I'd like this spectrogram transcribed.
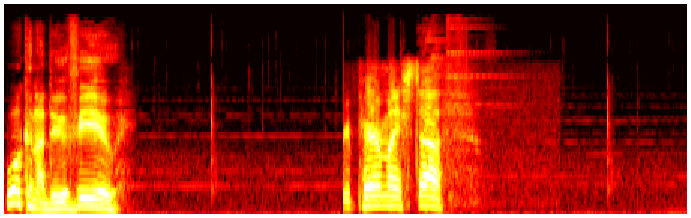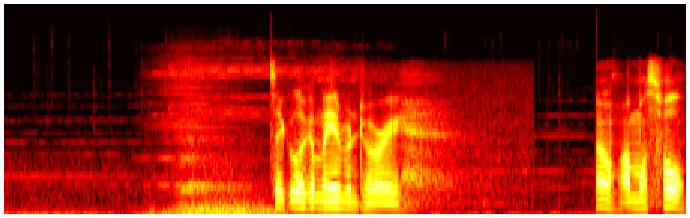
What can I do for you? Repair my stuff. Take a look at my inventory. Oh, almost full.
